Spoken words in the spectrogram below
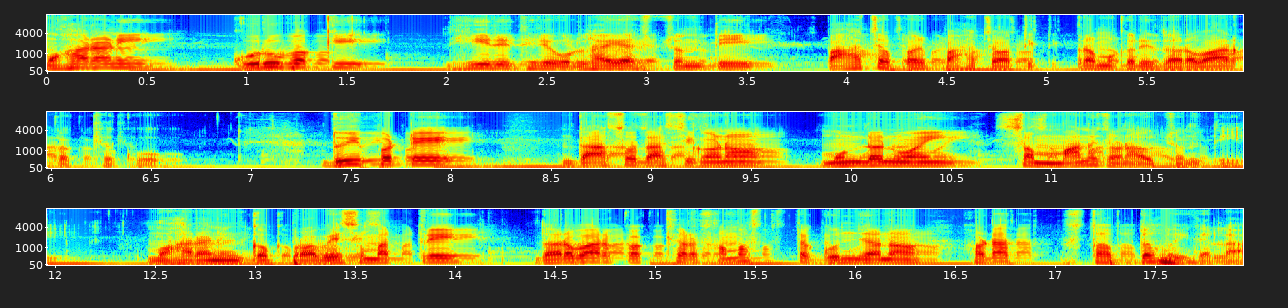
ମହାରାଣୀ କୁରୁବକି ଧୀରେ ଧୀରେ ଓହ୍ଲାଇ ଆସୁଛନ୍ତି ପାହାଚ ପରେ ପାହାଚ ଅତିକ୍ରମ କରି ଦରବାର କକ୍ଷକୁ। ଦୁଇପଟେ ଦାସ ଦାସୀଗଣ ମୁଣ୍ଡ ନୁଆଇଁ ସମ୍ମାନ ଜଣାଉଛନ୍ତି। ମହାରାଣୀଙ୍କ ପ୍ରବେଶ ମାତ୍ରେ ଦରବାର କକ୍ଷର ସମସ୍ତ ଗୁଞ୍ଜନ ହଠାତ୍ ସ୍ତବ୍ଧ ହୋଇଗଲା।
